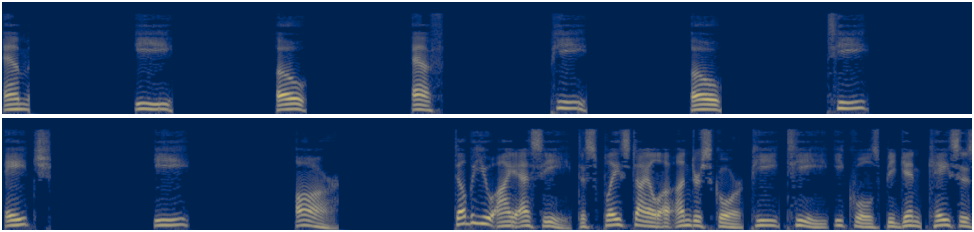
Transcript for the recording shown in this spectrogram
M E O F P O T H E R WISE display style underscore p t equals begin cases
